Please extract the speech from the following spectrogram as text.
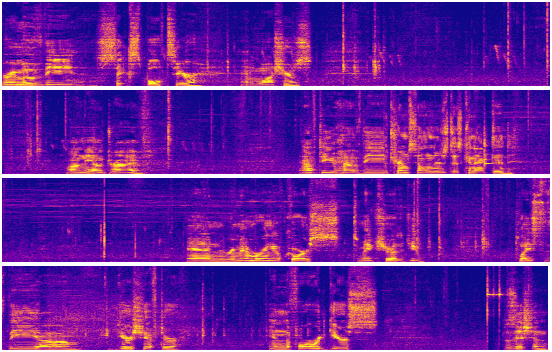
Remove the six bolts here and washers on the outdrive after you have the, trim cylinders disconnected and remembering of course to make sure that you place the um, gear shifter in the forward gear position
